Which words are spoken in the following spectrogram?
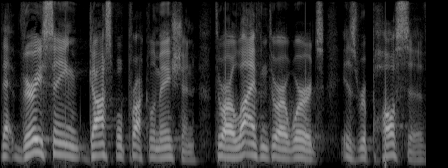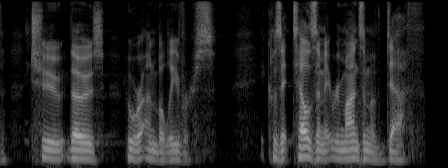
that very same gospel proclamation through our life and through our words is repulsive to those who are unbelievers because it tells them, it reminds them of death.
